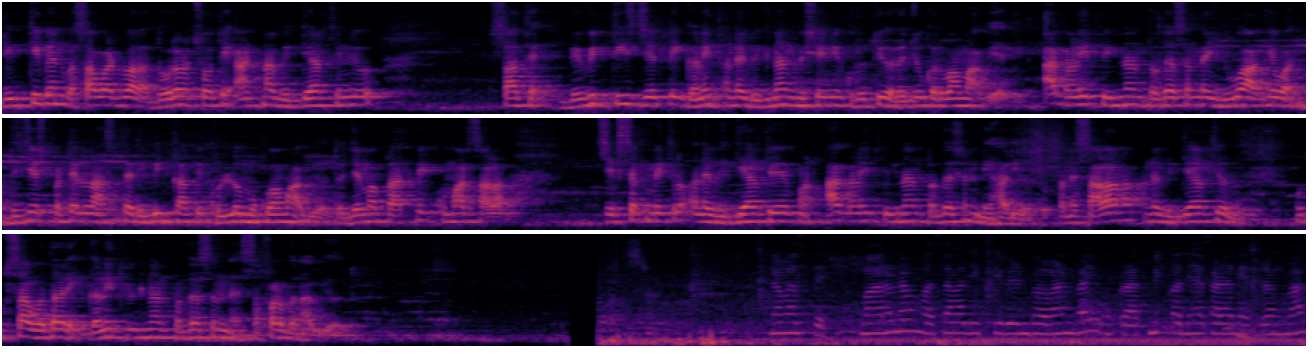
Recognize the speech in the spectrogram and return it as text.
દીપ્તિબેન વસાવા દ્વારા ધોરણ છ થી આઠના વિદ્યાર્થીનીઓ સાથે વિવિધ ત્રીસ જેટલી ગણિત અને વિજ્ઞાન વિષયની કૃતિઓ રજૂ કરવામાં આવી હતી. આ ગણિત વિજ્ઞાન પ્રદર્શનને યુવા આગેવાન બ્રિજેશ પટેલના હસ્તે રિબિન કાપી ખુલ્લું મૂકવામાં આવ્યો હતો, જેમાં પ્રાથમિક કુમાર શાળા શિક્ષક મિત્રો અને વિદ્યાર્થીઓએ પણ આ ગણિત વિજ્ઞાન પ્રદર્શન નિહાળ્યું હતું અને શાળાના અને વિદ્યાર્થીઓનો ઉત્સાહ વધારી ગણિત વિજ્ઞાન પ્રદર્શનને સફળ બનાવ્યું હતું. નમસ્તે. મારું નામ વસાવા દીપ્તિબેન ભવાનભાઈ. હું પ્રાથમિક કન્યા શાળા નેત્રંગમાં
